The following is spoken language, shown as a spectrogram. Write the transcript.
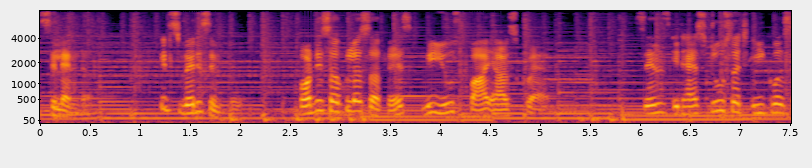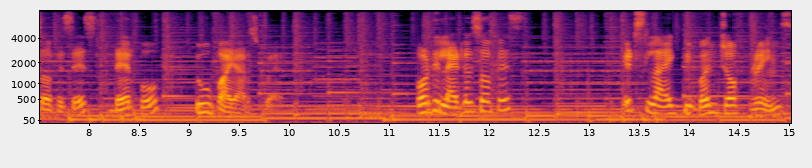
cylinder. It's very simple. For the circular surface, we use pi r square. Since it has two such equal surfaces, therefore 2 pi r square. For the lateral surface, it's like the bunch of rings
